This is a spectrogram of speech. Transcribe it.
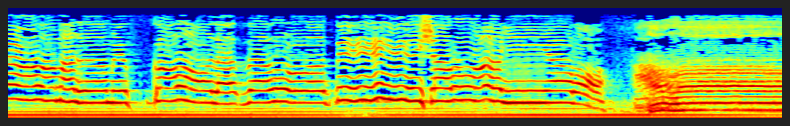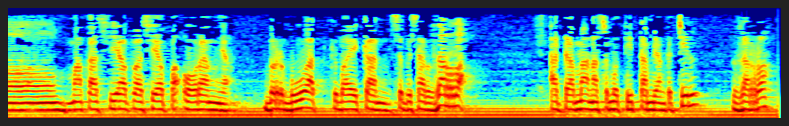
يعمل مثقال ذرة شرا يره Allah. Maka siapa-siapa orangnya berbuat kebaikan sebesar zarrah ada makna semut hitam yang kecil Zarrah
